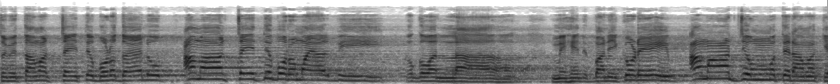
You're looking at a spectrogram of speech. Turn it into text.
তুমি তো আমার চাইতে বড় দয়ালু, আমার চাইতে বড় মায়াবী। ওগো আল্লাহ, মেহেরবানি করে আমার যে উম্মতের আমাকে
